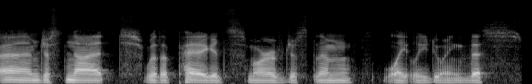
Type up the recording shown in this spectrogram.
um, just not with a peg. It's more of just them lightly doing this.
